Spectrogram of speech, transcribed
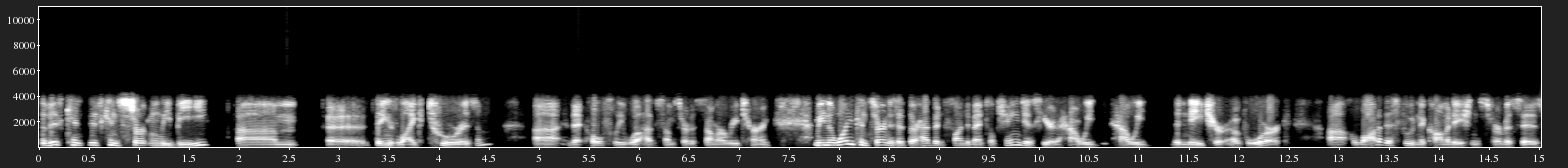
So this can this can certainly be um, uh, things like tourism. Uh, that hopefully will have some sort of summer return. I mean, the one concern is that there have been fundamental changes here to how we how we the nature of work. Uh, a lot of this food and accommodation services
